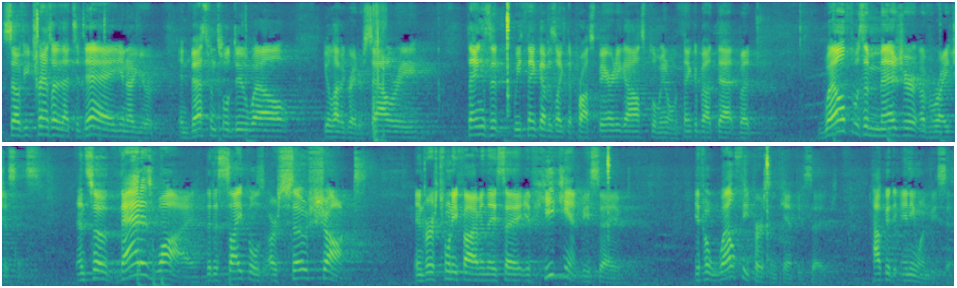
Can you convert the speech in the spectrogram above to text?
So if you translate that today, you know, your investments will do well, you'll have a greater salary. Things that we think of as like the prosperity gospel, we don't think about that, but wealth was a measure of righteousness. And so that is why the disciples are so shocked in verse 25, and they say, If he can't be saved, if a wealthy person can't be saved, how could anyone be saved?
